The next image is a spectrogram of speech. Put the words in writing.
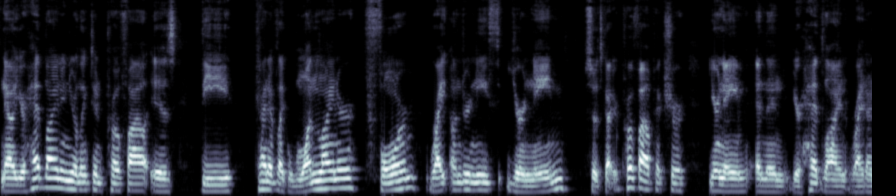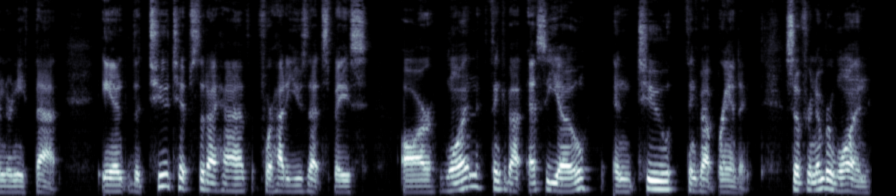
Now, your headline in your LinkedIn profile is the kind of like one liner form right underneath your name. So it's got your profile picture, your name, and then your headline right underneath that. And the two tips that I have for how to use that space are one, think about SEO, and two, think about branding. So for number one,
